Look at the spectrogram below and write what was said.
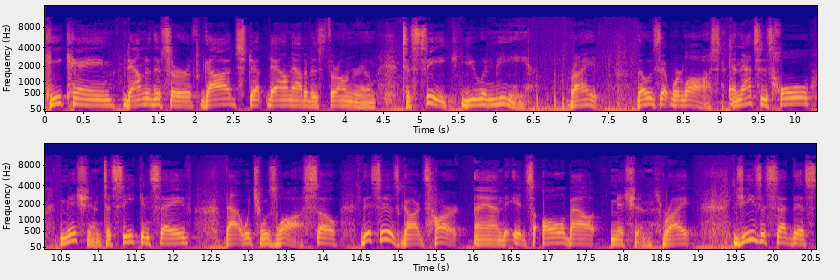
He came down to this earth. God stepped down out of his throne room to seek you and me. Right? those that were lost. And that's his whole mission to seek and save that which was lost. So this is God's heart, and it's all about missions, right? Jesus said this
